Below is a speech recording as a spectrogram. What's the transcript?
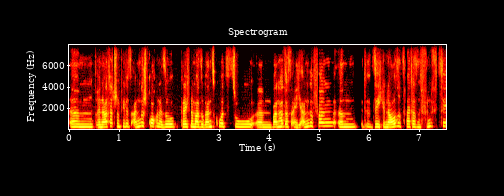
Ähm, Renate hat schon vieles angesprochen. Also vielleicht noch mal so ganz kurz zu, ähm, wann hat das eigentlich angefangen? Ähm, sehe ich genauso 2015.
